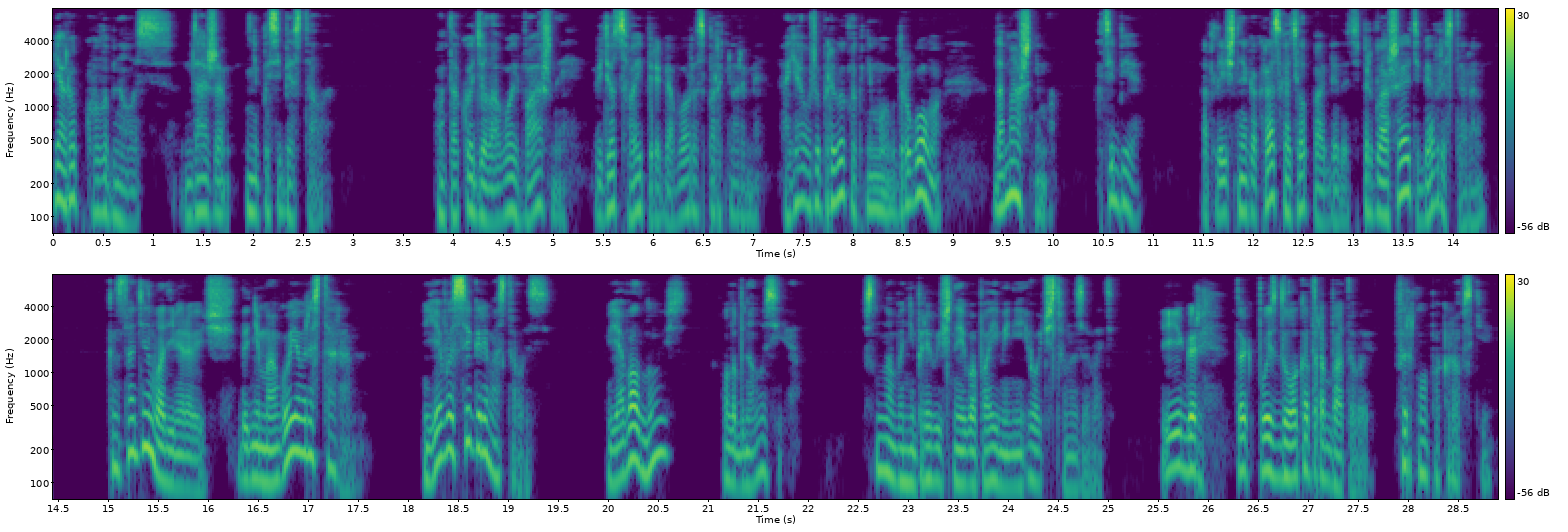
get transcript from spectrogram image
Я робко улыбнулась, даже не по себе стало. Он такой деловой, важный, ведет свои переговоры с партнерами, а я уже привыкла к нему, к другому, домашнему, к тебе. Отлично, я как раз хотел пообедать. Приглашаю тебя в ресторан. Константин Владимирович, да не могу я в ресторан. Ева с Игорем осталась. Я волнуюсь, улыбнулась я. Снова непривычно его по имени и отчеству называть. Игорь, так пусть долг отрабатывает, фыркнул Покровский.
